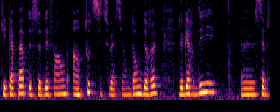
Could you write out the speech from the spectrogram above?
qui est capable de se défendre en toute situation. Donc, de, de garder euh, cette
